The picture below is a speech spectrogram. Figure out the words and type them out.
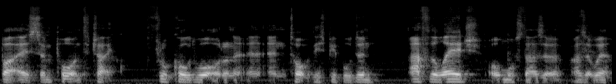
But it's important to try to throw cold water on it and, and talk these people down off the ledge, almost as it as it were.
